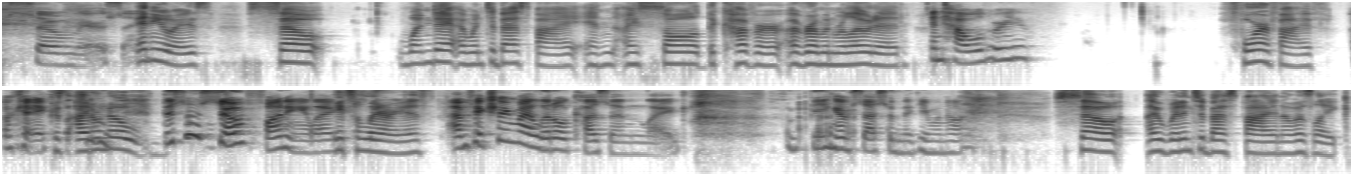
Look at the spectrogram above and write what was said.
So embarrassing. Anyways, so one day I went to Best Buy and I saw the cover of Roman Reloaded, and how old were you? four or five, Okay. because I don't know. this is so funny. Like, It's hilarious. I'm picturing my little cousin, like, being obsessed with Nicki Minaj. So I went into Best Buy and I was like,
